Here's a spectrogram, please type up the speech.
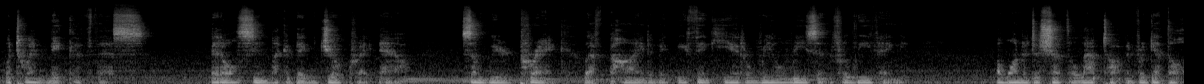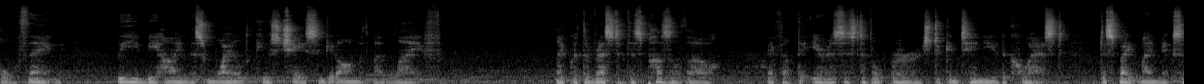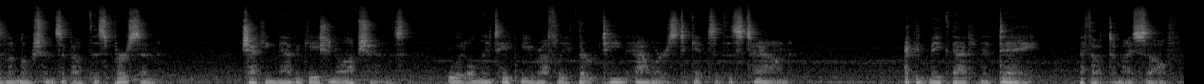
What do I make of this? It all seemed like a big joke right now. Some weird prank left behind to make me think he had a real reason for leaving. I wanted to shut the laptop and forget the whole thing, leave behind this wild goose chase and get on with my life. Like with the rest of this puzzle, though, I felt the irresistible urge to continue the quest despite my mix of emotions about this person. Checking navigation options, it would only take me roughly 13 hours to get to this town. I could make that in a day, I thought to myself.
